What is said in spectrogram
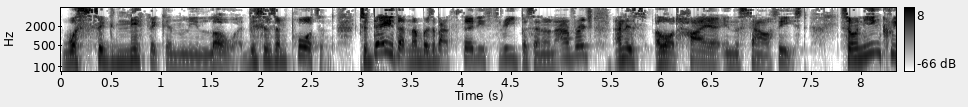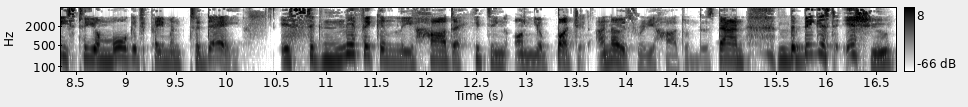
was significantly lower. This is important. Today, that number is about 33% on average, and it's a lot higher in the southeast. So an increase to your mortgage payment today is significantly harder hitting on your budget. I know it's really hard to understand. The biggest issue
